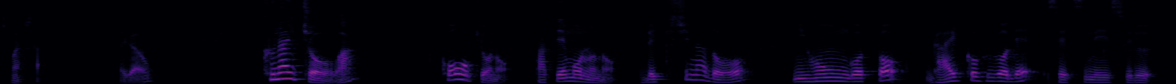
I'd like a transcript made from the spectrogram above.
来ました。宮内庁は皇居の建物の歴史などを日本語と外国語で説明する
